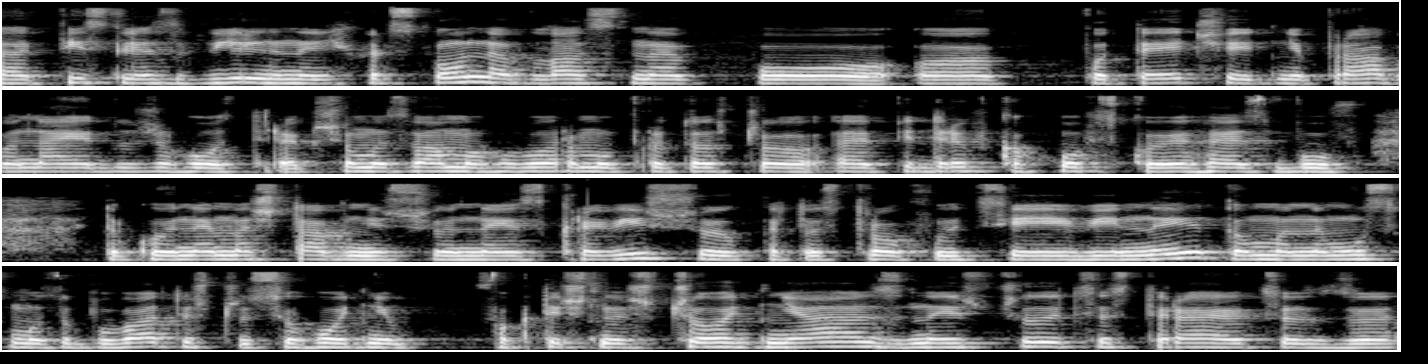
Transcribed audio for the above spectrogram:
е, після звільнення Херсона, власне, по по течії Дніпра вона є дуже гостра. Якщо ми з вами говоримо про те, що підрив Каховської ГЕС був такою наймасштабнішою, найяскравішою катастрофою цієї війни, то ми не мусимо забувати, що сьогодні фактично щодня знищуються, стираються з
